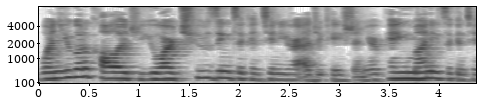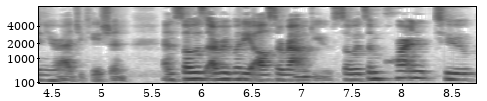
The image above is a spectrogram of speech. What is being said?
when you go to college, you are choosing to continue your education. You're paying money to continue your education. And so is everybody else around you. So it's important to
